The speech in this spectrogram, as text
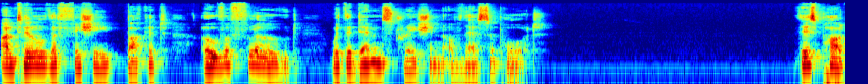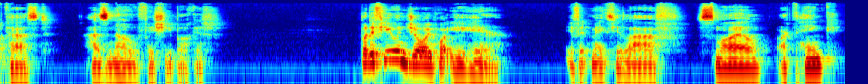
until the fishy bucket overflowed with the demonstration of their support. This podcast has no fishy bucket. But if you enjoy what you hear, if it makes you laugh, smile, or think.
